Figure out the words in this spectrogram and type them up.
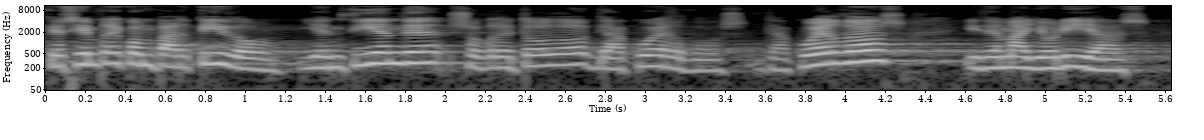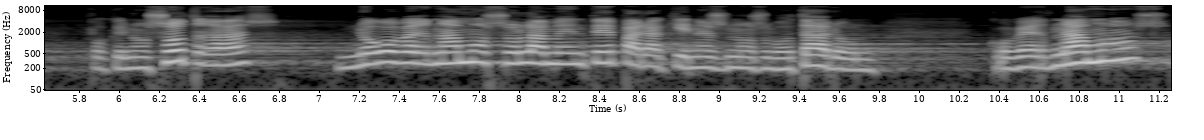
que siempre compartido y entiende sobre todo de acuerdos, de acuerdos y de mayorías, porque nosotras no gobernamos solamente para quienes nos votaron, gobernamos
